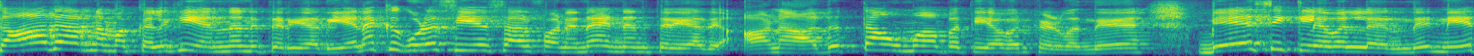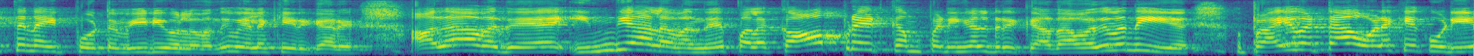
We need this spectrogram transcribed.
சாதாரண மக்களுக்கு என்னன்னு தெரியாது. எனக்கு கூட சிஎஸ்ஆர் ஃபண்டுனா என்னன்னு தெரியாது. ஆனா அதைத்தான் உமாபதி அவர்கள் வந்து பேசிக் லெவல்ல இருந்து நேத்து நைட் போட்ட வீடியோல வந்து விளக்கியிருக்காரு. அதாவது இந்தியாவில் வந்து பல கார்ப்பரேட் கம்பெனிகள் இருக்கு. அதாவது வந்து பிரைவேட்டா உழைக்கக்கூடிய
